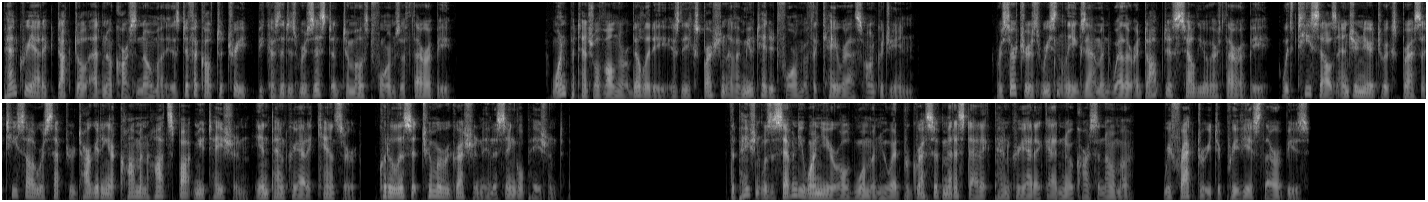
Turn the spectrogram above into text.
Pancreatic ductal adenocarcinoma is difficult to treat because it is resistant to most forms of therapy. One potential vulnerability is the expression of a mutated form of the KRAS oncogene. Researchers recently examined whether adoptive cellular therapy, with T cells engineered to express a T cell receptor targeting a common hotspot mutation in pancreatic cancer, could elicit tumor regression in a single patient. The patient was a 71 year old woman who had progressive metastatic pancreatic adenocarcinoma, refractory to previous therapies.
